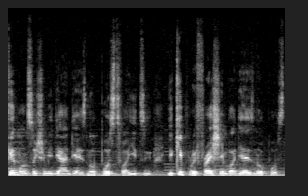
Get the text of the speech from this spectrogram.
came on social media and there is no post for you to you keep refreshing but there is no post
